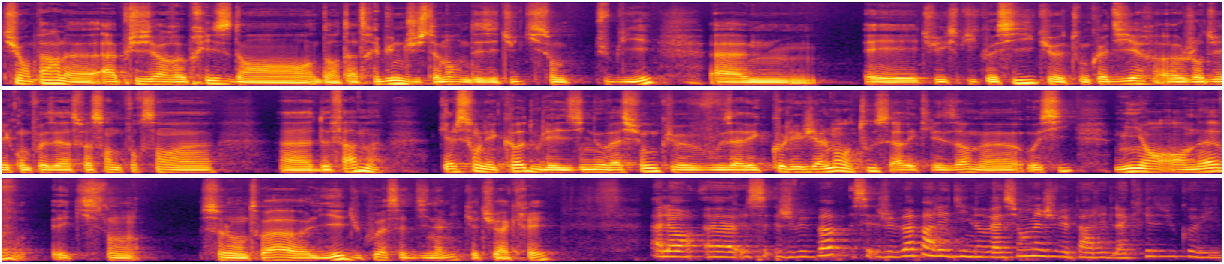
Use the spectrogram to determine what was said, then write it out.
Tu en parles à plusieurs reprises dans, dans, ta tribune, justement, des études qui sont publiées. Euh, Et tu expliques aussi que ton codir aujourd'hui est composé à 60% de femmes. Quels sont les codes ou les innovations que vous avez collégialement, tous avec les hommes aussi, mis en œuvre et qui sont, selon toi, liés du coup à cette dynamique que tu as créée alors, euh, je ne vais, pas, vais pas parler d'innovation, mais je vais parler de la crise du Covid,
